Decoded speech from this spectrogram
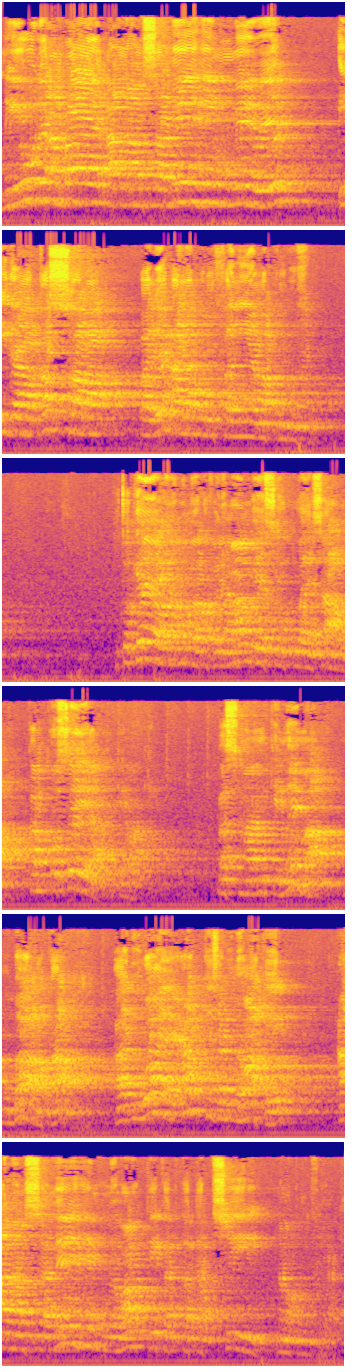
ni yule ambaye anamsamehe mumewe idha qassara pale anapomfanyia mapungufu. Kutokea wanamume wakafanya mambo yasiyokuwa ya sawa kamkosea mke wake. Basi mwanamke mwema mubaraka ajuaye haki za mume wake anamsamehe mume wake katika taksiri na mapungufu yake.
